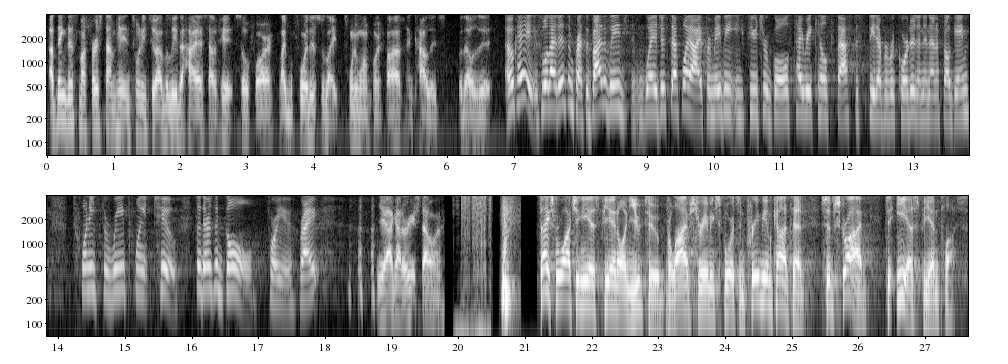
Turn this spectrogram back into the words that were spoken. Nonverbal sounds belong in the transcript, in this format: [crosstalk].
I think this is my first time hitting 22. I believe the highest I've hit so far. Like before this was like 21.5 in college, but that was it. Okay, well that is impressive. By the way, way just FYI, for maybe future goals, Tyreek Hill's fastest speed ever recorded in an NFL game, 23.2. So there's a goal for you, right? [laughs] yeah, I got to reach that one. Thanks for watching ESPN on YouTube. For live streaming sports and premium content, subscribe to ESPN Plus.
